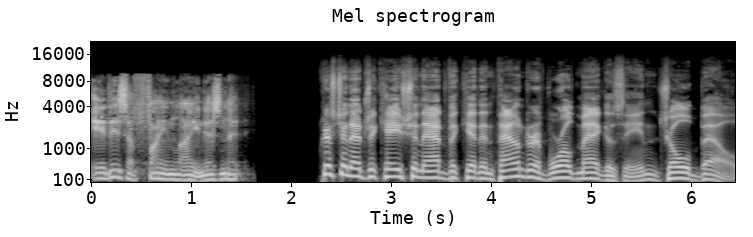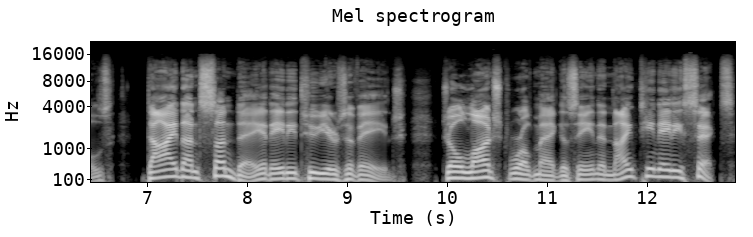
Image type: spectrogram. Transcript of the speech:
It is a fine line, isn't it? Christian education advocate and founder of World Magazine, Joel Belz, died on Sunday at 82 years of age. Joel launched World Magazine in 1986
